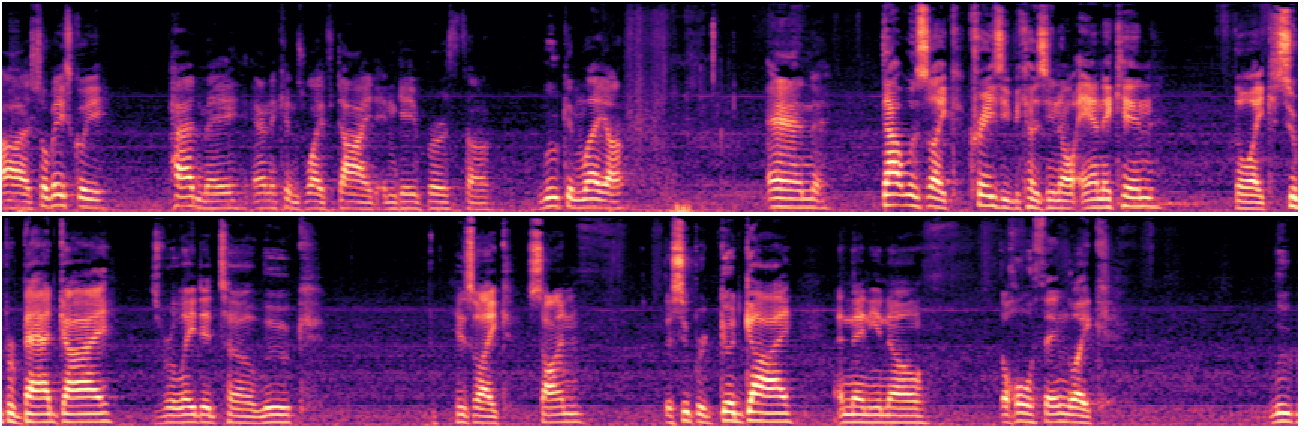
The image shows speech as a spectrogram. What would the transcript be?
uh, so basically, Padme, Anakin's wife, died and gave birth to Luke and Leia. And that was like crazy because, you know, Anakin, the like super bad guy, is related to Luke, his like son, the super good guy. And then, you know, the whole thing like Luke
